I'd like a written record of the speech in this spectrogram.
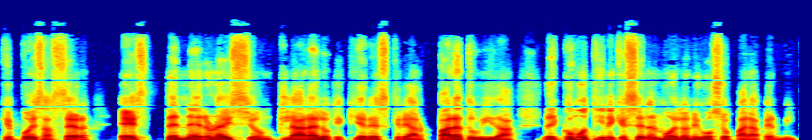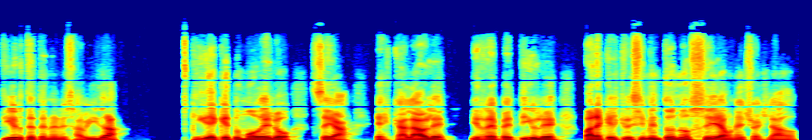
que puedes hacer es tener una visión clara de lo que quieres crear para tu vida, de cómo tiene que ser el modelo de negocio para permitirte tener esa vida y de que tu modelo sea escalable y repetible para que el crecimiento no sea un hecho aislado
